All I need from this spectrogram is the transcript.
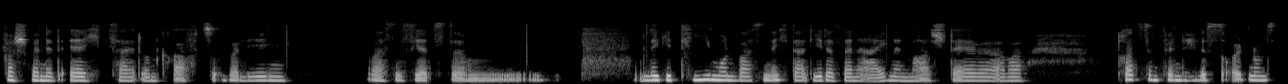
verschwendet echt Zeit und Kraft zu überlegen, was ist jetzt ähm, legitim und was nicht. Da hat jeder seine eigenen Maßstäbe, aber trotzdem finde ich, wir sollten uns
